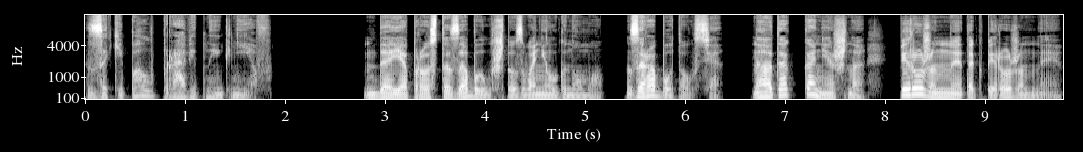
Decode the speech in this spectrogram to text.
закипал праведный гнев. Да я просто забыл, что звонил гному. Заработался. А так, конечно, пирожные так пирожные.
